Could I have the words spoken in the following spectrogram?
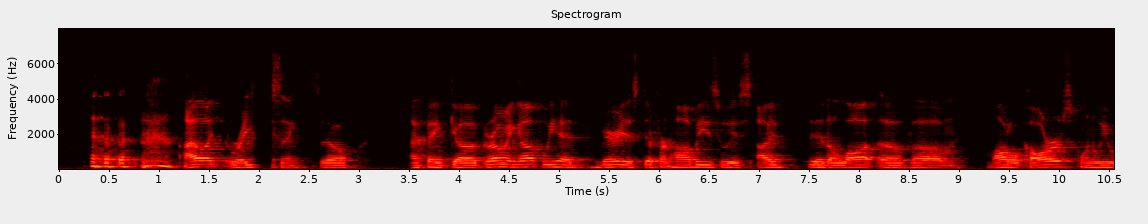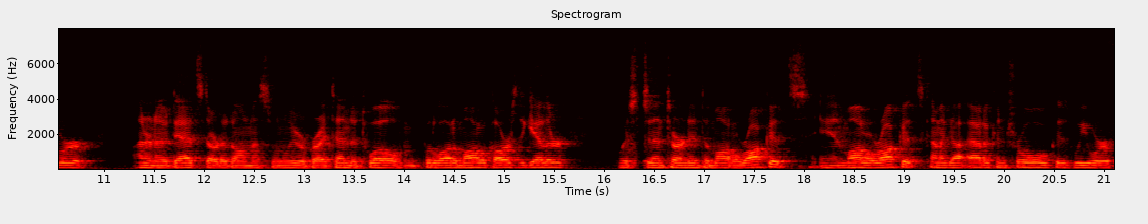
I like racing. So I think uh, growing up, we had various different hobbies. We, I did a lot of um, model cars when we were, I don't know, dad started on us when we were probably 10 to 12 and put a lot of model cars together, which then turned into model rockets. And model rockets kind of got out of control because we were,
